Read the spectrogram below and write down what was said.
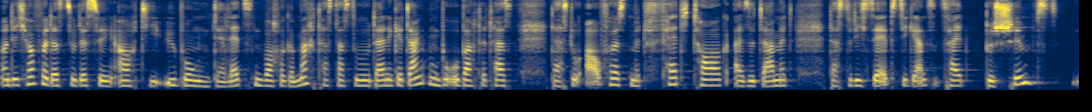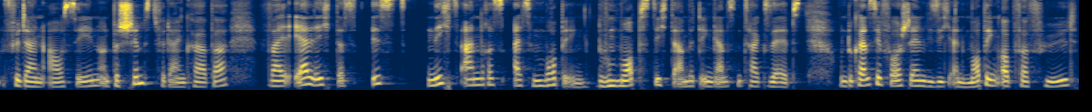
Und ich hoffe, dass du deswegen auch die Übung der letzten Woche gemacht hast, dass du deine Gedanken beobachtet hast, dass du aufhörst mit Fat Talk, also damit, dass du dich selbst die ganze Zeit beschimpfst für dein Aussehen und beschimpfst für deinen Körper, weil ehrlich, das ist nichts anderes als Mobbing. Du mobbst dich damit den ganzen Tag selbst. Und du kannst dir vorstellen, wie sich ein Mobbing-Opfer fühlt.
